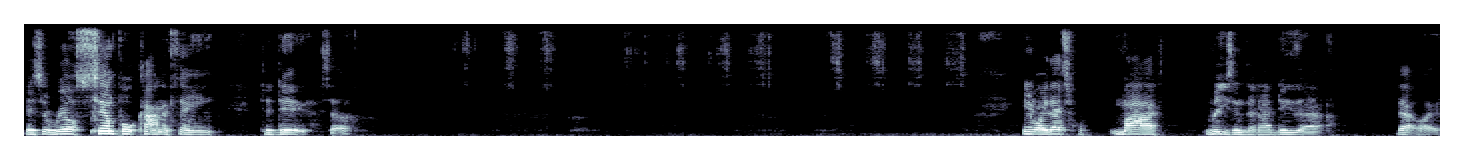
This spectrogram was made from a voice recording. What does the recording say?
is a real simple kind of thing to do. So. anyway, that's my reason that I do that that way.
